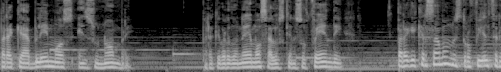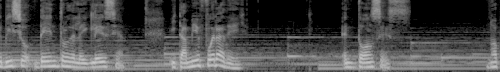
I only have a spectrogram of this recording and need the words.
para que hablemos en su nombre, para que perdonemos a los que nos ofenden, para que ejerzamos nuestro fiel servicio dentro de la iglesia y también fuera de ella. Entonces, no,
